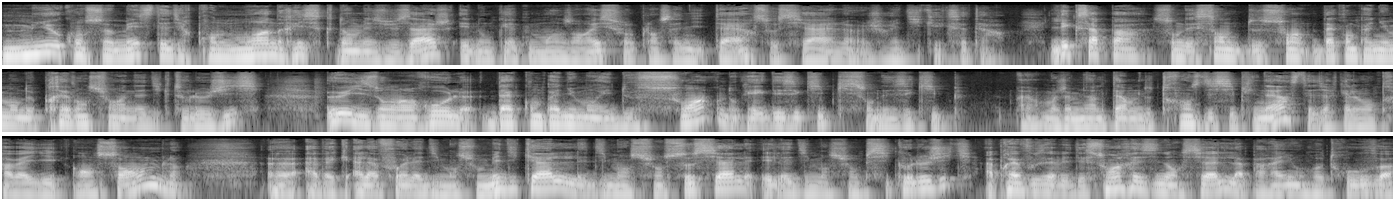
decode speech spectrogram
mieux consommer, c'est-à-dire prendre moins de risques dans mes usages et donc être moins en risque sur le plan sanitaire, social, juridique, etc. Les XAPA sont des centres de soins d'accompagnement de prévention en addictologie. Eux, ils ont un rôle d'accompagnement et de soins, donc avec des équipes qui sont des équipes moi j'aime bien le terme de transdisciplinaire, c'est-à-dire qu'elles vont travailler ensemble euh, avec à la fois la dimension médicale, la dimension sociale et la dimension psychologique. Après vous avez des soins résidentiels, là pareil on retrouve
